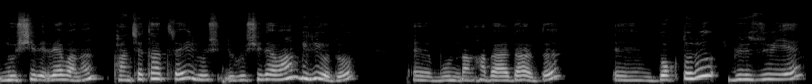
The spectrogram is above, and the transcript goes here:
Nuşireva'nın Pançatatra'yı Ruş, Ruşirevan biliyordu. Eee, bundan haberdardı. Eee, doktoru Bürüzüye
